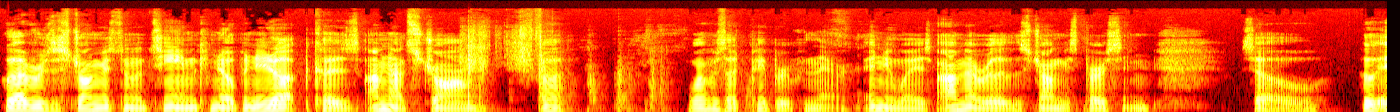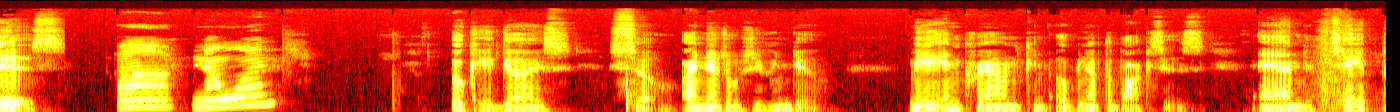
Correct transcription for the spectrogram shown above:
whoever's the strongest on the team can open it up, because I'm not strong. Uh, why was that paper in there? Anyways, I'm not really the strongest person. So, who is? Uh, no one? Okay, guys, so I know what you can do. Me and Crown can open up the boxes, and Tape,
